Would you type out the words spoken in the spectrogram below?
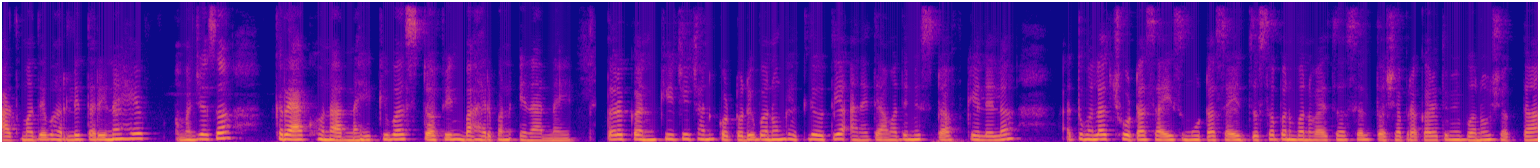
आतमध्ये भरली तरी ना हे म्हणजे असं क्रॅक होणार नाही किंवा स्टफिंग बाहेर पण येणार नाही. तर कणकीची छान कटोरी बनवून घेतली होती आणि त्यामध्ये मी स्टफ केलेलं तुम्हाला छोटा साईज मोठा साईज जसं पण बनवायचं असेल तशा प्रकारे तुम्ही बनवू शकता.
